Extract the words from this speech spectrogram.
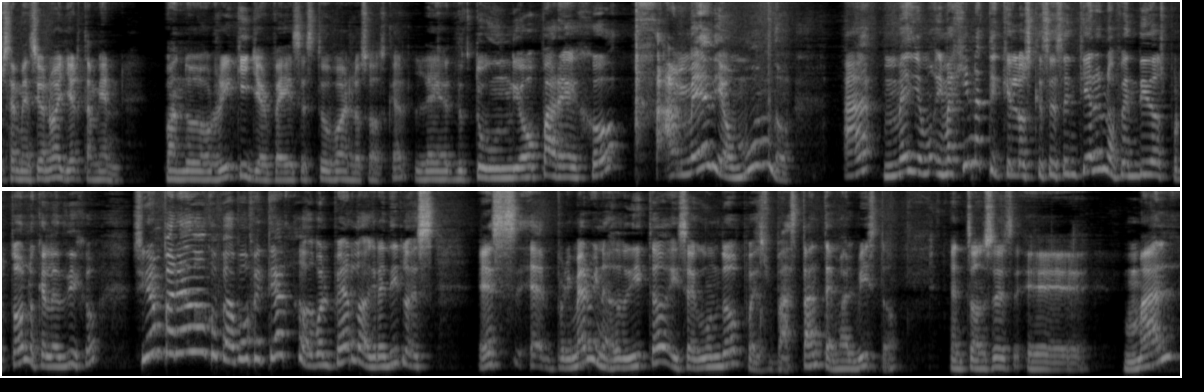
se mencionó ayer también. Cuando Ricky Gervais estuvo en los Oscars, le tundió parejo a medio mundo. A medio mundo. Imagínate que los que se sintieran ofendidos por todo lo que les dijo, se hubieran parado a bofetearlo, a golpearlo, a agredirlo. Es, es eh, primero inaudito y segundo, pues bastante mal visto. Entonces, eh, mal,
